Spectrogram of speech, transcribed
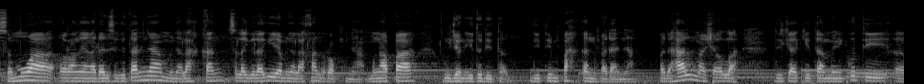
semua orang yang ada di sekitarnya menyalahkan selagi-lagi ia menyalahkan robnya mengapa hujan itu ditimpahkan padanya padahal masya Allah jika kita mengikuti e,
